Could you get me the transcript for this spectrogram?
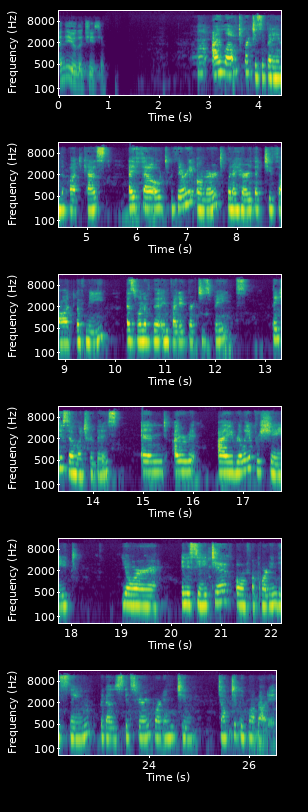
And you, Leticia? Um, I loved participating in the podcast. I felt very honored when I heard that you thought of me as one of the invited participants. Thank you so much for this and I re- I really appreciate your initiative of supporting this thing because it's very important to talk to people about it.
